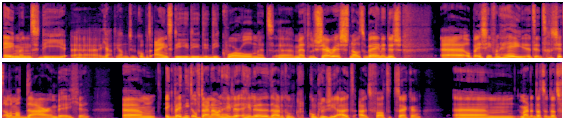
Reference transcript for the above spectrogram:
Aemond, die, eh, ja, die had natuurlijk op het eind die, die, die, die quarrel met, eh met Lucerys, notabene. Dus eh, opeens zie je van, hé, hey, het, het zit allemaal daar een beetje. Ehm, ik weet niet of daar nou een hele, hele duidelijke conc- conclusie uit, uit valt te trekken. Ehm, maar dat, dat,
